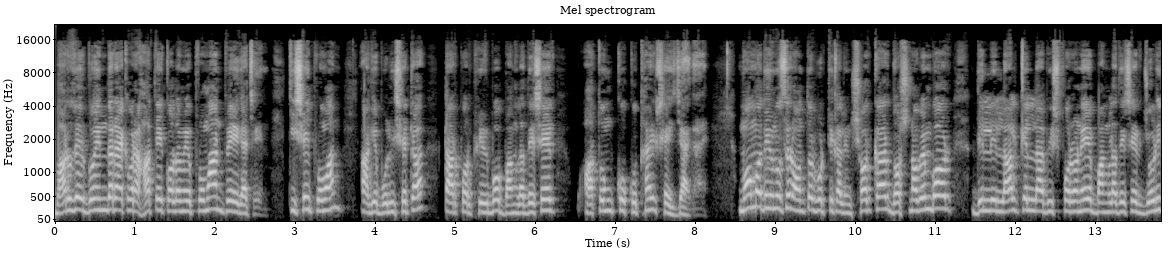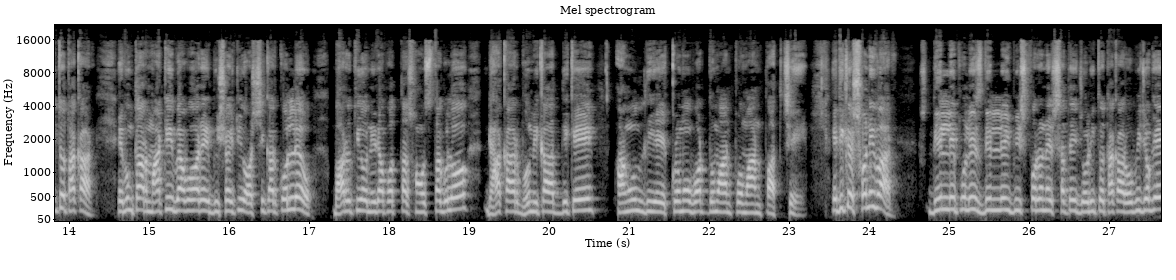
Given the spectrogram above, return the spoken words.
ভারতের গোয়েন্দারা একেবারে হাতে কলমে প্রমাণ পেয়ে গেছেন। কি সেই প্রমাণ? আগে বলি সেটা, তারপর ফিরব বাংলাদেশের আতঙ্ক কোথায় সেই জায়গায়। মোহাম্মদ ইউনুসের অন্তর্বর্তীকালীন সরকার, দশ নভেম্বর, দিল্লির লালকেল্লা বিস্ফোরণে বাংলাদেশের জড়িত থাকার এবং তার মাটি ব্যবহারের বিষয়টি অস্বীকার করলেও ভারতীয় নিরাপত্তা সংস্থাগুলো ঢাকার ভূমিকার দিকে আঙুল দিয়ে ক্রমবর্ধমান প্রমাণ পাচ্ছে। এদিকে শনিবার দিল্লি পুলিশ দিল্লি বিস্ফোরণের সাথে জড়িত থাকার অভিযোগে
